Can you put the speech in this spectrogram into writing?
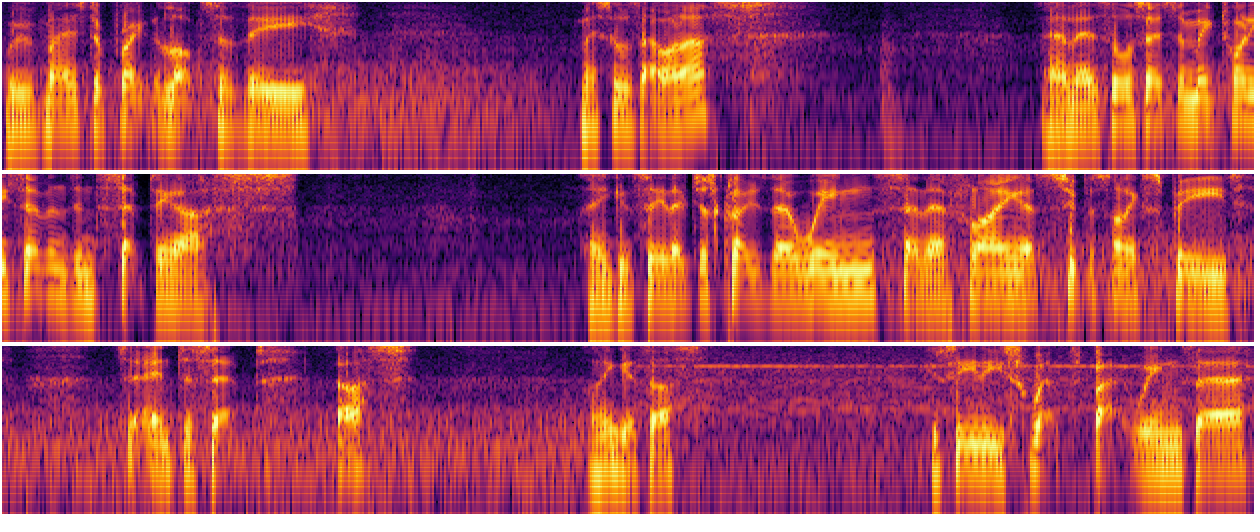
We've managed to break the locks of the missiles that are on us. And there's also some MiG-27s intercepting us. And you can see they've just closed their wings and they're flying at supersonic speed to intercept us. I think it's us. You can see these swept back wings there.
